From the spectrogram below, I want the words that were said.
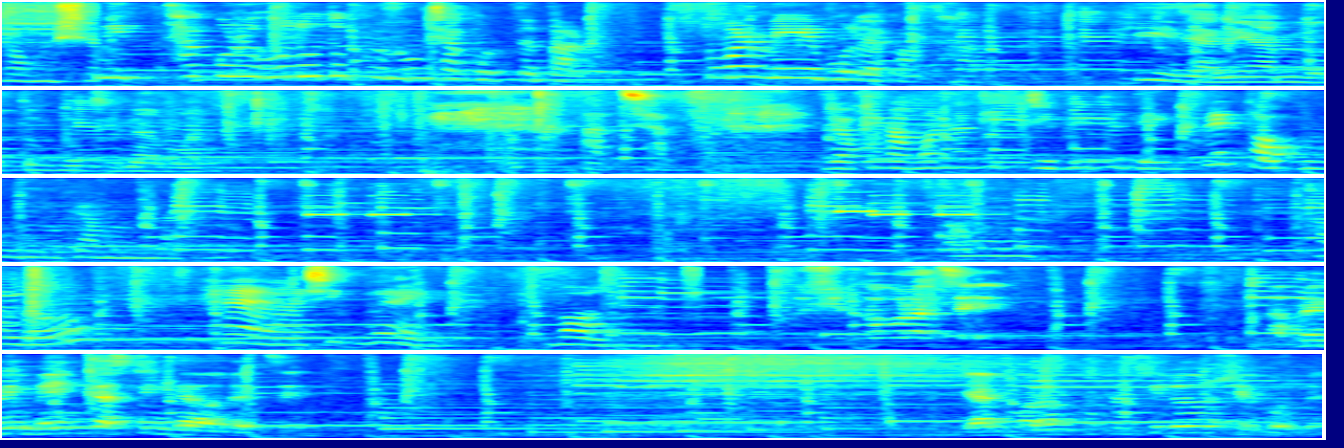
সংসার। মিথ্যা করে হলেও তো প্রশংসা করতে পারো। তোমার মেয়ে বলে কথা। কি জানি আমি অত বুঝি না মা আচ্ছা যখন আমার নাকি টিভিতে দেখবে তখন বলো কেমন লাগে। হ্যালো হ্যাঁ আশিক ভাই বলেন খবর আছে? আপনাকে মেইন কাস্টিং দেওয়া হয়েছে। যার করার কথা ছিল সে করবে।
